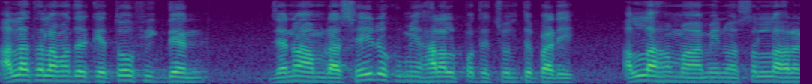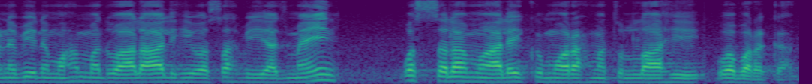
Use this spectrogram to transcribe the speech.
আল্লাহ তালা আমাদেরকে তৌফিক দেন যেন আমরা সেই রকমই হালাল পথে চলতে পারি। আল্লাহ আমিন ওসল্লাহ নবীন মোহাম্মদ ওয়ালা আলহি ওসাহবি আজমাইন আসসালামু আলাইকুম ওরহমতুল্লাহি ওবরাকাত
